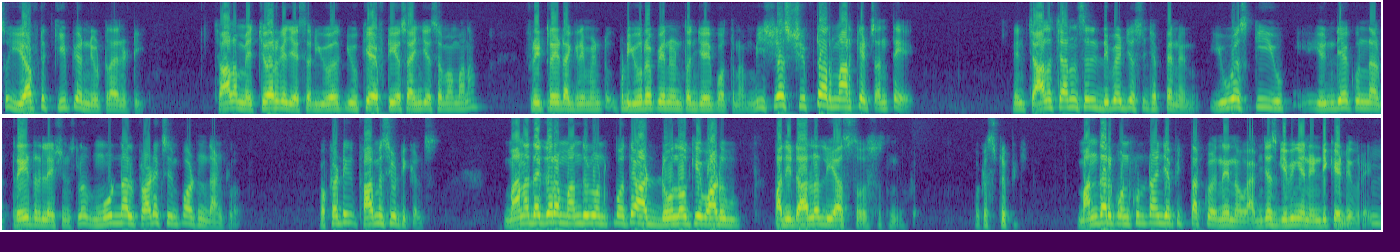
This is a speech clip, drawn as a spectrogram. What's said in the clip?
So you have to keep your neutrality చాలా మెచ్యూర్గా చేశారు. యూ యూకే ఎఫ్టీఏ సైన్ చేసామా మనం? ఫ్రీ ట్రేడ్ అగ్రిమెంట్ ఇప్పుడు యూరోపియన్ యూనియన్తో చేయబోతున్నాం. మీ జస్ట్ షిఫ్ట్ అవర్ మార్కెట్స్ అంతే. నేను చాలా ఛానల్స్ డిబేట్ చేసి చెప్పాను నేను. యూఎస్కి యూ ఇండియాకు ఉన్న ట్రేడ్ రిలేషన్స్లో మూడు నాలుగు ప్రోడక్ట్స్ ఇంపార్టెంట్ దాంట్లో. ఒకటి ఫార్మస్యూటికల్స్ మన దగ్గర మందు కొనుక్కపోతే ఆ డోలోకి వాడు పది డాలర్లు ఇవ్వాల్సి వస్తుంది. ఒక స్ట్రిప్కి మందరు దగ్గర కొనుక్కుంటా అని చెప్పి తక్కువ నేను I'm just giving an indicative rate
